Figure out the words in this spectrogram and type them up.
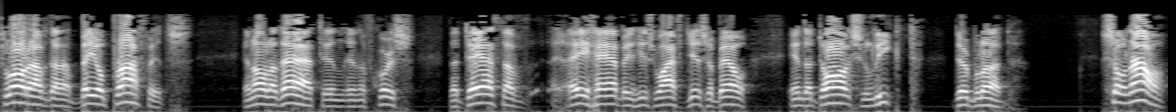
slaughter of the Baal prophets and all of that, and, and of course the death of Ahab and his wife Jezebel, and the dogs leaked their blood. So now,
